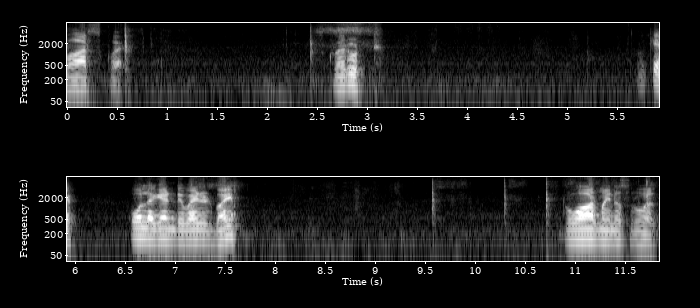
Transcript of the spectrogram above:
u r square. Square root. Okay. Whole again divided by rho r minus rho l.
